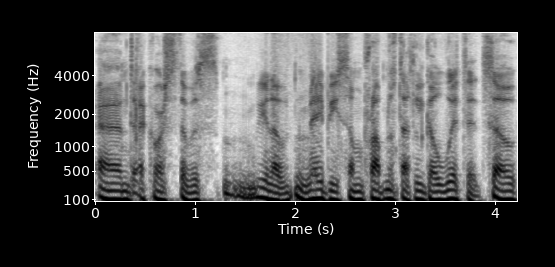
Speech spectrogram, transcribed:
And of course, there was, you know, maybe some problems that'll go with it. So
